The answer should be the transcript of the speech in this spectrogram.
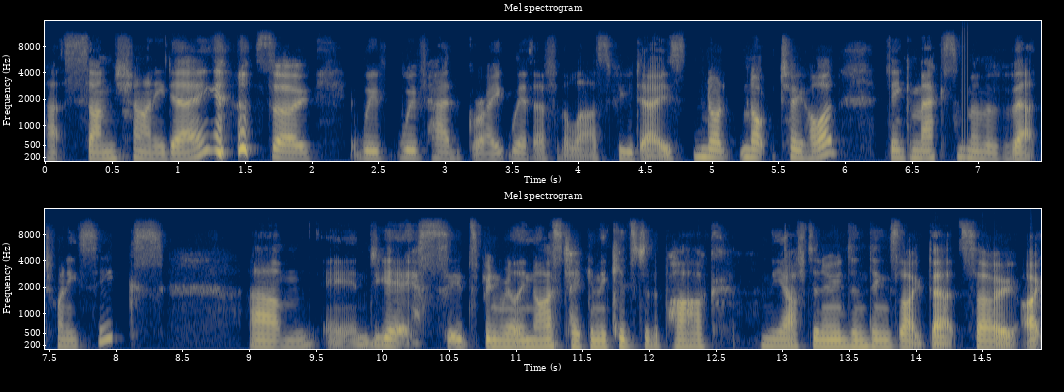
uh, sunshiny day. so we've we've had great weather for the last few days. Not not too hot. I think maximum of about twenty six. Um, and yes, it's been really nice taking the kids to the park in the afternoons and things like that. So I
